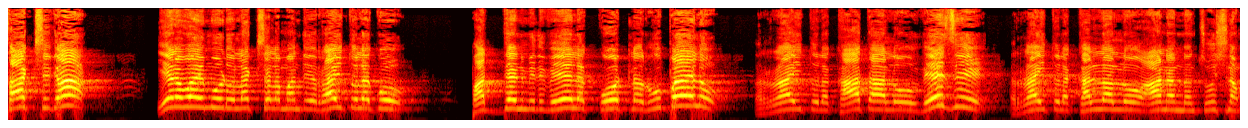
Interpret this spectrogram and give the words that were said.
సాక్షిగా ఇరవై మూడు లక్షల మంది రైతులకు పద్దెనిమిది వేల కోట్ల రూపాయలు రైతుల ఖాతాలో వేసి రైతుల కళ్ళల్లో ఆనందం చూసినాం.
